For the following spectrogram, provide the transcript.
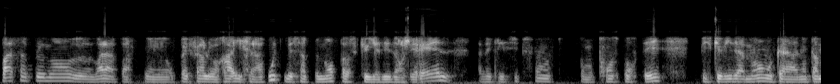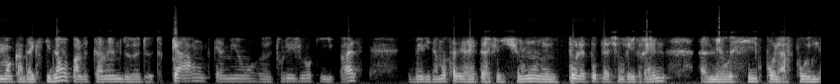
pas simplement euh, voilà parce qu'on préfère le rail à la route, mais simplement parce qu'il y a des dangers réels avec les substances sont transportés, puisqu'évidemment, notamment en cas d'accident, on parle quand même de, 40 camions euh, tous les jours qui y passent. Mais évidemment, ça a des répercussions euh, pour la population riveraine, euh, mais aussi pour la faune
